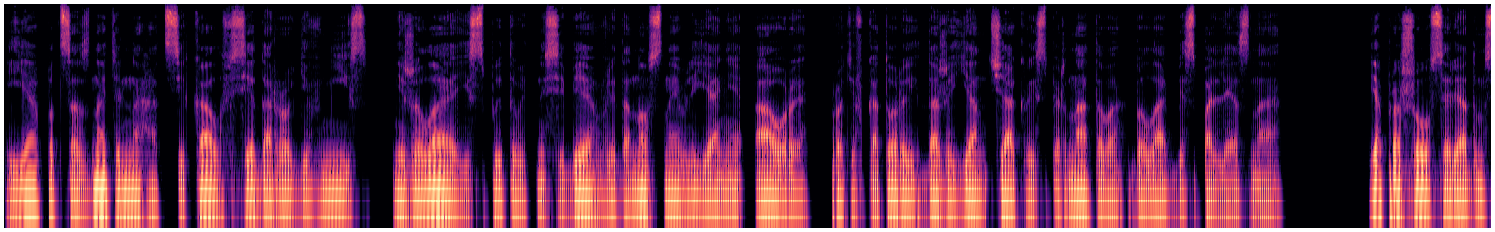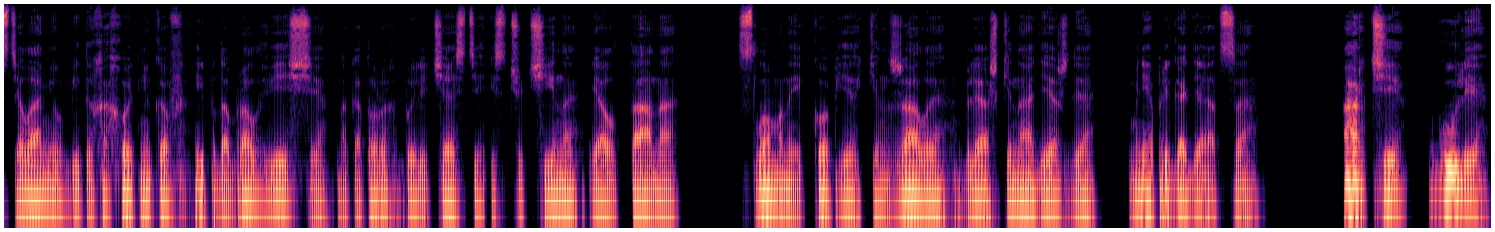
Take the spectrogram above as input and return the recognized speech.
и я подсознательно отсекал все дороги вниз, не желая испытывать на себе вредоносное влияние ауры, против которой даже Ян-чакра из Пернатова была бесполезна. Я прошелся рядом с телами убитых охотников и подобрал вещи, на которых были части из Чучина и Алтана, Сломанные копья, кинжалы, бляшки на одежде. Мне пригодятся. «Арчи! Гули!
